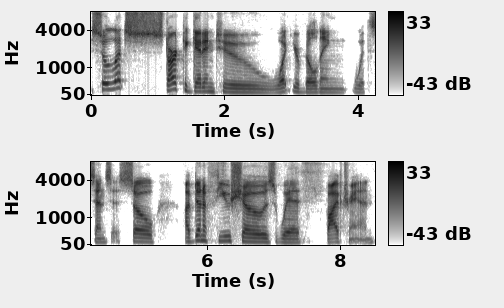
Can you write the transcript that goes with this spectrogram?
So let's start to get into what you're building with Census. So I've done a few shows with Fivetran,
